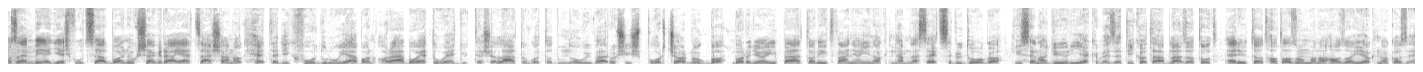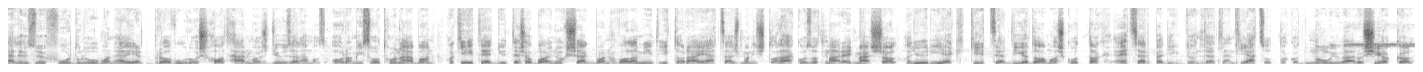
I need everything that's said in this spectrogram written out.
Az NB1-es futszál bajnokság rájátszásának hetedik fordulójában a Rába Eto együttese látogat a Dunaújvárosi sportcsarnokba. Baranyai Pál tanítványainak nem lesz egyszerű dolga, hiszen a győriek vezetik a táblázatot. Erőt adhat azonban a hazaiaknak az előző fordulóban elért bravúros 6-3-as győzelem az Aramis otthonában. A két együttes a bajnokságban, valamint itt a rájátszásban is találkozott már egymással. A győriek kétszer diadalmaskodtak, egyszer pedig döntetlent játszottak a Dunaújvárosiakkal.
